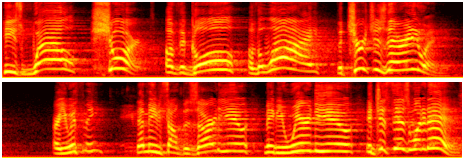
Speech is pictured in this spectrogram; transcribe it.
he's well short of the goal of the why the church is there anyway. Are you with me? That may sound bizarre to you, maybe weird to you. It just is what it is.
